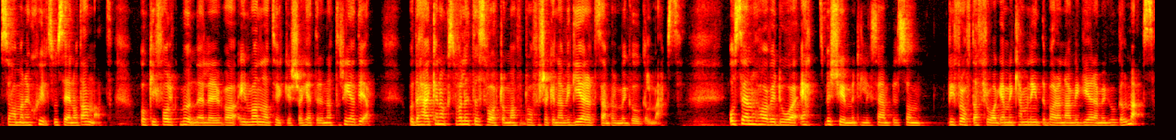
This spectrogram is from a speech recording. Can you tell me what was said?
så har man en skylt som säger något annat. Och i folkmun eller vad invandrarna tycker så heter det något tredje. Och det här kan också vara lite svårt om man då försöker navigera till exempel med Google Maps. Och sen har vi då ett bekymmer till exempel som vi får ofta fråga, men kan man inte bara navigera med Google Maps?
